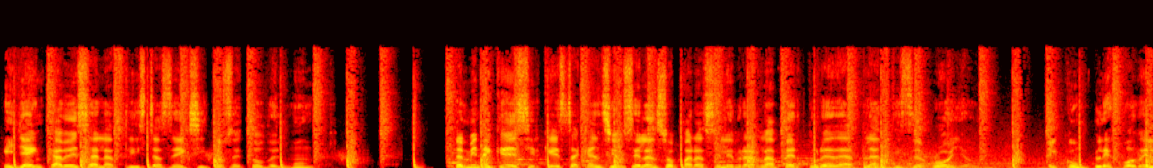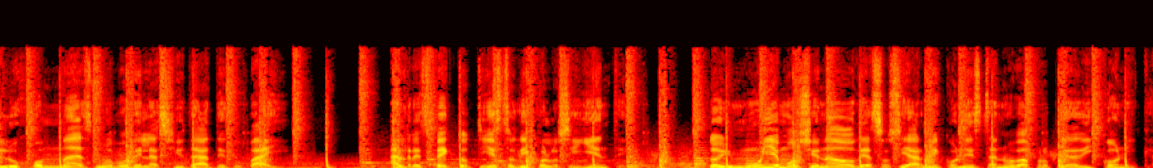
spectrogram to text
que ya encabeza las listas de éxitos de todo el mundo. También hay que decir que esta canción se lanzó para celebrar la apertura de Atlantis The Royal, el complejo de lujo más nuevo de la ciudad de Dubai. Al respecto, Tiesto dijo lo siguiente: Estoy muy emocionado de asociarme con esta nueva propiedad icónica.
